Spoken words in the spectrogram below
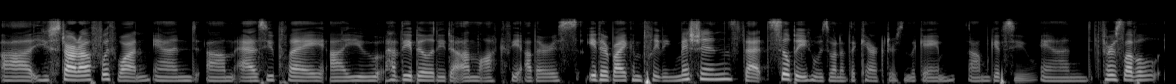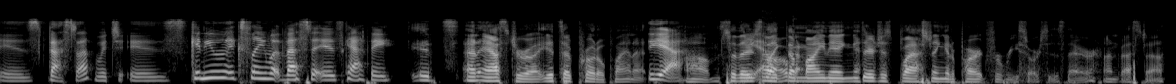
uh, you start off with one, and um, as you play, uh, you have the ability to unlock the others either by completing missions that Sylvie, who is one of the characters in the game, um, gives you. And first level is Vesta, which is. Can you explain what Vesta is, Kathy? It's an asteroid. It's a protoplanet. Yeah. Um, so there's Yeah. like Oh, the mining. They're just blasting it apart for resources there on Vesta.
